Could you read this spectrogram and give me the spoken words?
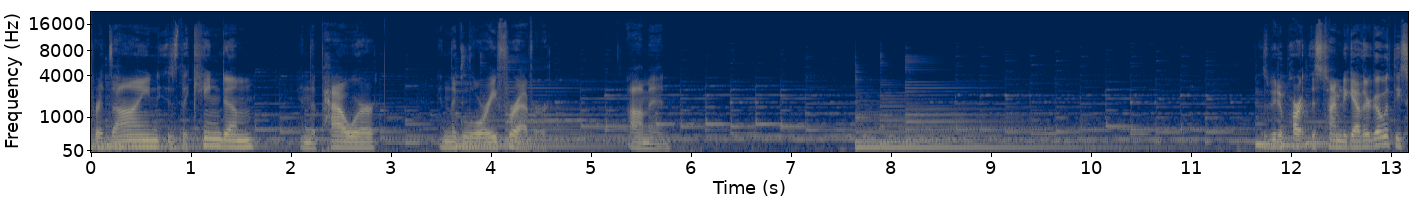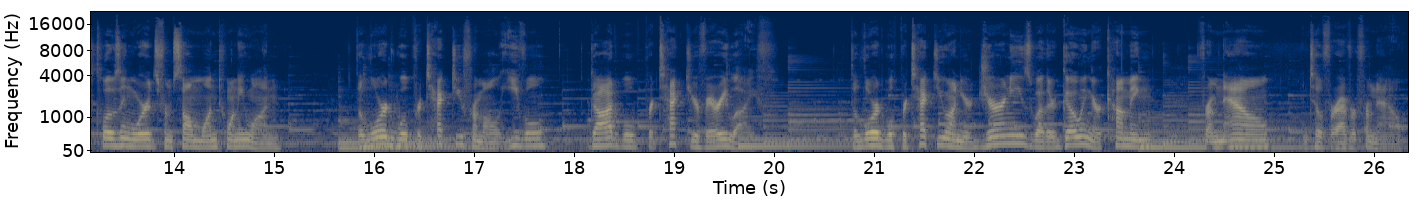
For thine is the kingdom, and the power, and the glory forever. Amen. As we depart this time together, go with these closing words from Psalm 121 The Lord will protect you from all evil, God will protect your very life. The Lord will protect you on your journeys, whether going or coming, from now until forever from now.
